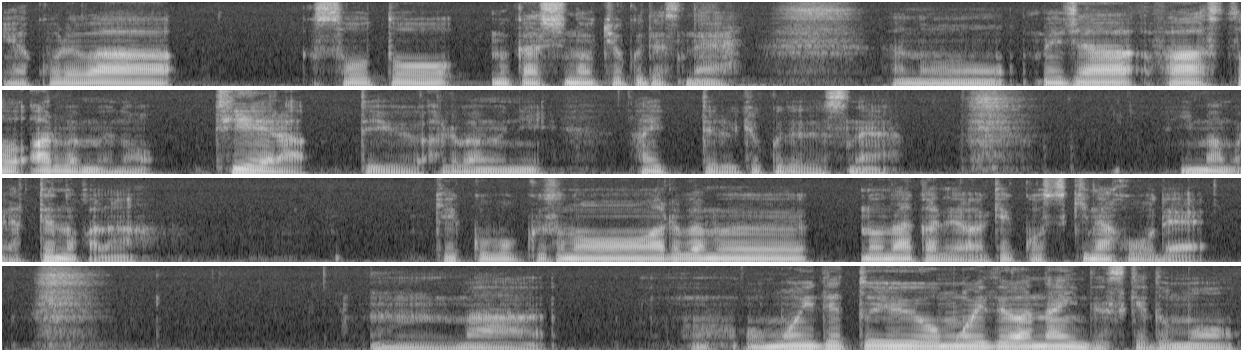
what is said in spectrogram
いやこれは相当昔の曲ですね。あのメジャーファーストアルバムの「ティエラ」っていうアルバムに入ってる曲でですね今もやってんのかな？結構僕そのアルバムの中では結構好きな方でうんまあ思い出という思い出はないんですけども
